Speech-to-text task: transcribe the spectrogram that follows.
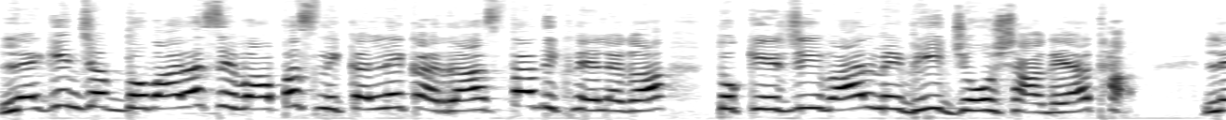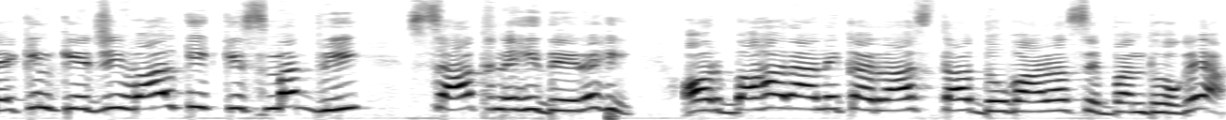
लेकिन जब दोबारा से वापस निकलने का रास्ता दिखने लगा तो केजरीवाल में भी जोश आ गया था। लेकिन केजरीवाल की किस्मत भी साथ नहीं दे रही और बाहर आने का रास्ता दोबारा से बंद हो गया,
